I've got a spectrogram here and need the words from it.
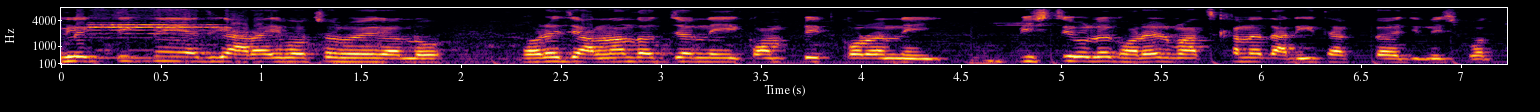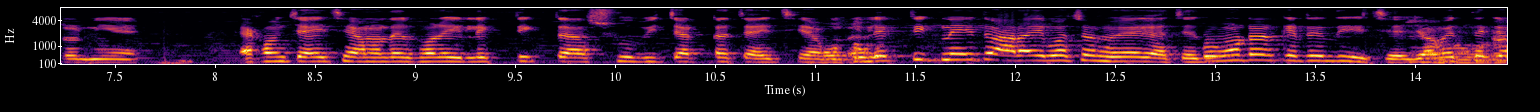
ইলেকট্রিক নেই, আজকে আড়াই বছর হয়ে গেল। ঘরে জানলা দরজা নেই কমপ্লিট করা নেই। বৃষ্টি হলে ঘরের মাঝখানে দাঁড়িয়ে থাকতে হয় জিনিসপত্র নিয়ে। এখন চাইছি আমাদের ঘরে ইলেকট্রিকটা সুবিচারটা চাইছি আমরা। ইলেকট্রিক নেই তো আড়াই বছর হয়ে গেছে প্রমোটার কেটে দিয়েছে। জবের থেকে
